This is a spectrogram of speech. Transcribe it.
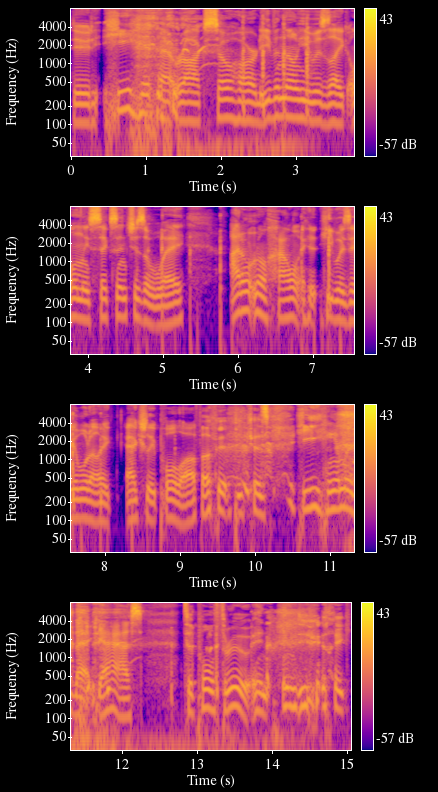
Dude, he hit that rock so hard, even though he was like only six inches away. I don't know how he- he was able to like actually pull off of it because he hammered that gas to pull through, and and dude, like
